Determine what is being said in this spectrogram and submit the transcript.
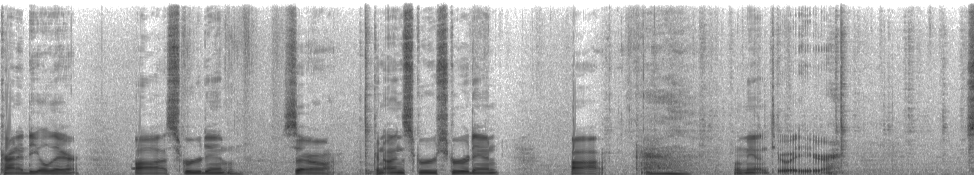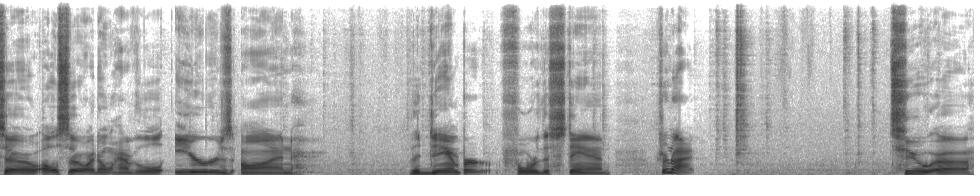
kind of deal there uh, screwed in. So can unscrew screw it in. Uh, let me undo it here. So also I don't have the little ears on the damper for the stand which I'm not too uh,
